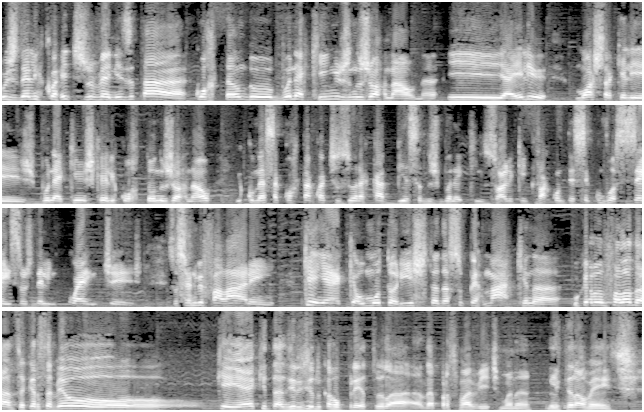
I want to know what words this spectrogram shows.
os delinquentes juvenis e tá cortando bonequinhos no jornal, né? E aí ele mostra aqueles bonequinhos que ele cortou no jornal e começa a cortar com a tesoura a cabeça dos bonequinhos. Olha o que, que vai acontecer com vocês, seus delinquentes. Se vocês não me falarem quem é que é o motorista da super máquina. O cara não fala nada, só quero saber o. Quem é que tá dirigindo o carro preto lá da próxima vítima, né? Literalmente.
